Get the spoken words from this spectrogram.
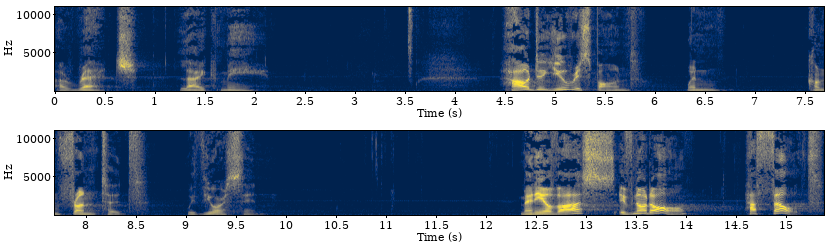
a wretch like me. How do you respond when confronted with your sin? Many of us, if not all, have felt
